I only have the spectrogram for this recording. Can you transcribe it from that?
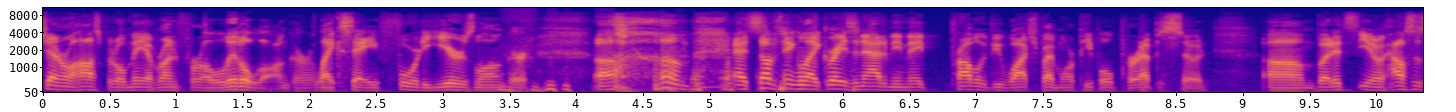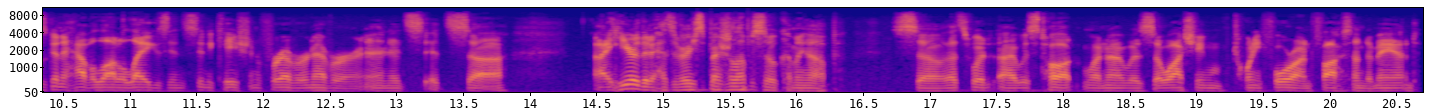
General Hospital may have run for a little longer, like say forty years longer, um, and something like Grey's Anatomy may probably be watched by more people per episode. Um, but it's you know House is going to have a lot of legs in syndication forever and ever, and it's it's. Uh, I hear that it has a very special episode coming up. So that's what I was taught when I was uh, watching 24 on Fox on Demand.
